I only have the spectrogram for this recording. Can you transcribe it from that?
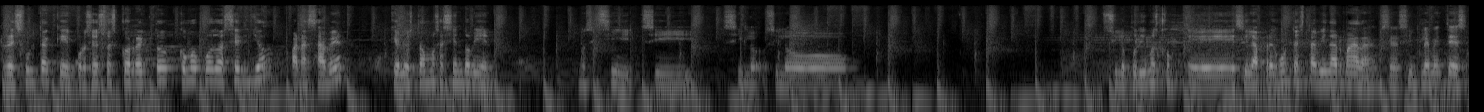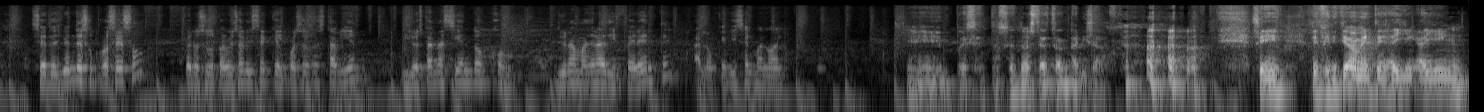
resulta que el proceso es correcto, ¿cómo puedo hacer yo para saber que lo estamos haciendo bien? No sé si, si, si lo, si lo si lo pudimos, eh, si la pregunta está bien armada, o sea, simplemente es, se desviende su proceso, pero su supervisor dice que el proceso está bien y lo están haciendo con, de una manera diferente a lo que dice el manual. Eh, pues entonces no está estandarizado. sí, definitivamente hay, hay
